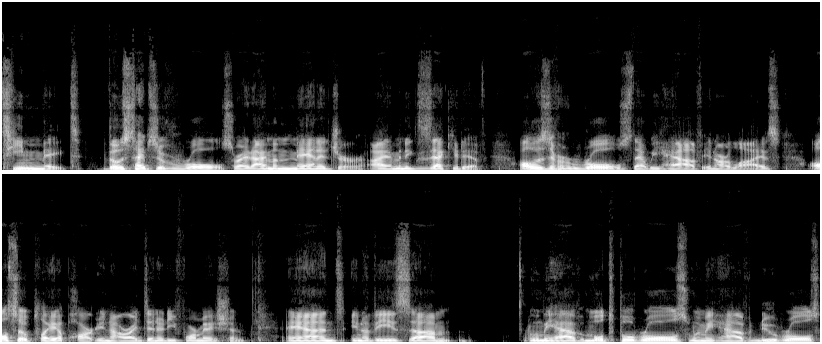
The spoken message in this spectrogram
teammate. Those types of roles, right? I am a manager, I am an executive. All those different roles that we have in our lives also play a part in our identity formation. And you know, these um, when we have multiple roles, when we have new roles,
